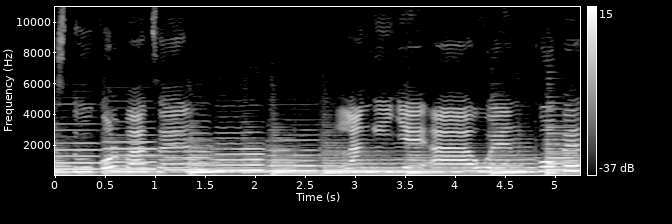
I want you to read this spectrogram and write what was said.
ez du kolpatzen, langile hauen kopetak,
